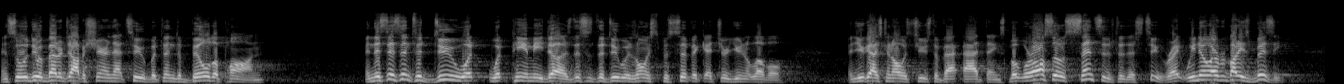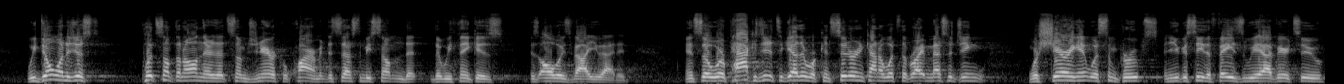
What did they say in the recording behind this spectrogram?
And so we'll do a better job of sharing that too, but then to build upon, and this isn't to do what, what PME does, this is to do what is only specific at your unit level. And you guys can always choose to add things. But we're also sensitive to this too, right? We know everybody's busy. We don't want to just put something on there that's some generic requirement. This has to be something that, that we think is, is always value added. And so we're packaging it together. We're considering kind of what's the right messaging. We're sharing it with some groups, and you can see the phases we have here too.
